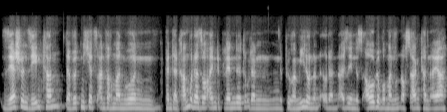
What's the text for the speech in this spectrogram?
sehr schön sehen kann, da wird nicht jetzt einfach mal nur ein Pentagramm oder so eingeblendet oder eine Pyramide oder ein allsehendes Auge, wo man noch sagen kann, naja,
